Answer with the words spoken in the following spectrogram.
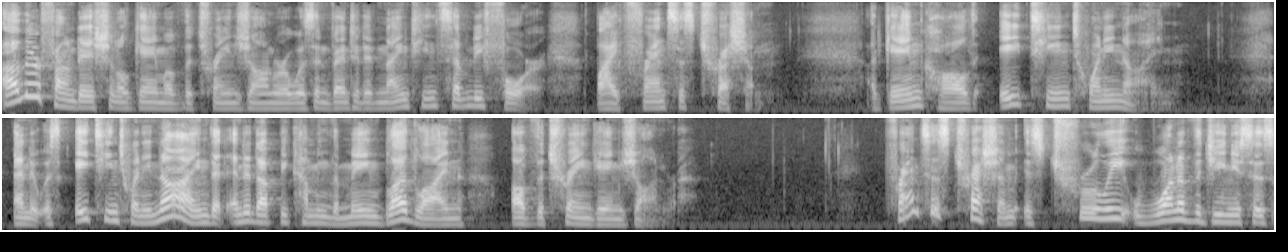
other foundational game of the train genre was invented in 1974 by Francis Tresham, a game called 1829. And it was 1829 that ended up becoming the main bloodline of the train game genre. Francis Tresham is truly one of the geniuses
